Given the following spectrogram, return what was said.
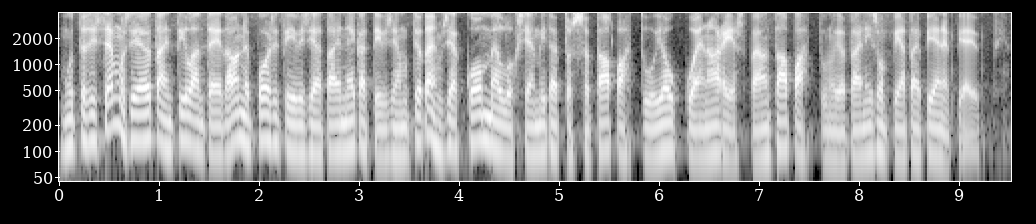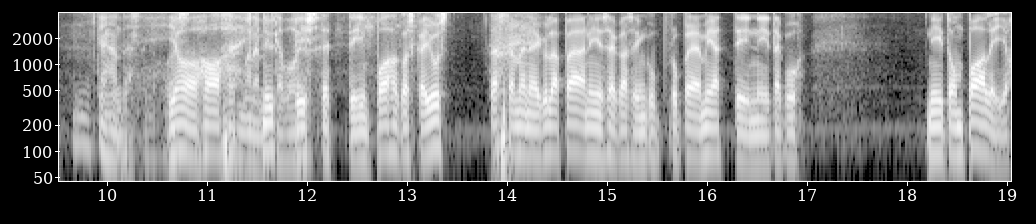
mutta siis semmoisia jotain tilanteita, on ne positiivisia tai negatiivisia, mutta jotain semmoisia kommelluksia, mitä tuossa tapahtuu joukkueen arjessa tai on tapahtunut jotain isompia tai pienempiä juttuja. mikähän tässä Jaha, nyt voisi. pistettiin paha, koska just tässä menee kyllä pää niin sekaisin, kun rupeaa miettimään niitä, kun niitä on paljon.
